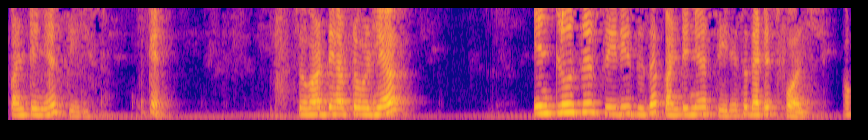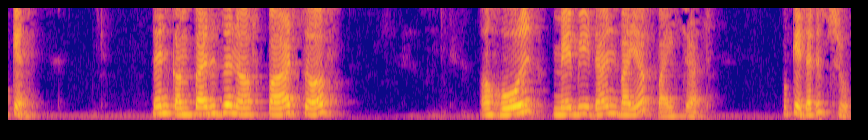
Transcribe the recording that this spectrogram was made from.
continuous series. Okay. So what they have told here? Inclusive series is a continuous series. So that is false. Okay. Then comparison of parts of a whole may be done by a pie chart. Okay, that is true.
